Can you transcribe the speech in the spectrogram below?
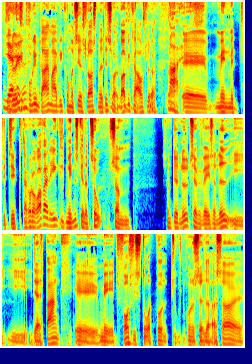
jo ikke altså, et problem, dig og mig, vi kommer til at slås med, det tror jeg godt, vi kan afsløre. Nej. Øh, men men det, der kunne da godt være et enkelt menneske eller to, som som bliver nødt til at bevæge sig ned i, i, i deres bank øh, med et forholdsvis stort bund 1000 kroner sædler, og så... Øh,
